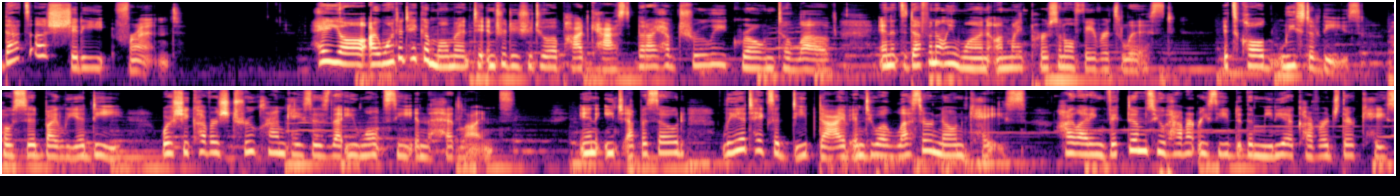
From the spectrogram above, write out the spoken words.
that's a shitty friend. Hey, y'all, I want to take a moment to introduce you to a podcast that I have truly grown to love, and it's definitely one on my personal favorites list. It's called Least of These, hosted by Leah D, where she covers true crime cases that you won't see in the headlines. In each episode, Leah takes a deep dive into a lesser known case, highlighting victims who haven't received the media coverage their case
